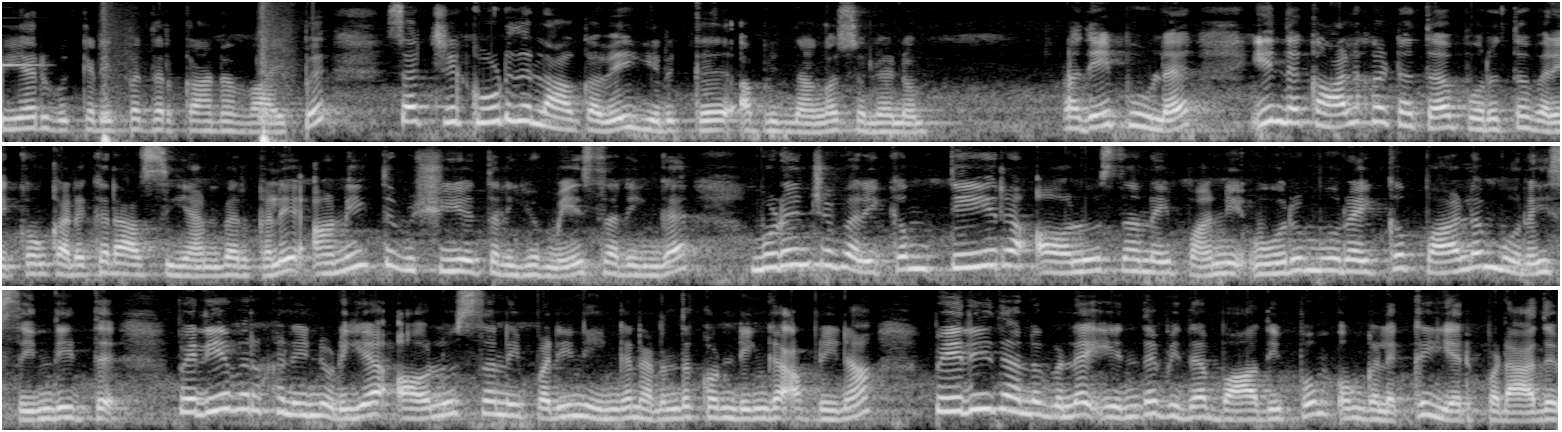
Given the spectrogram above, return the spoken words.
உயர்வு கிடைப்பதற்கான வாய்ப்பு சற்று கூடுதலாகவே இருக்குது அப்படின்னு தாங்க சொல்லணும். அதே போல் இந்த காலகட்டத்தை பொறுத்த வரைக்கும் கடகராசி அன்பர்களே அனைத்து விஷயத்துலையுமே சரிங்க. முடிஞ்ச வரைக்கும் தீர ஆலோசனை பண்ணி ஒரு முறைக்கு பல முறை சிந்தித்து பெரியவர்களினுடைய ஆலோசனைப்படி நீங்கள் நடந்து கொண்டீங்க அப்படின்னா பெரிதளவில் எந்தவித பாதிப்பும் உங்களுக்கு ஏற்படாது.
